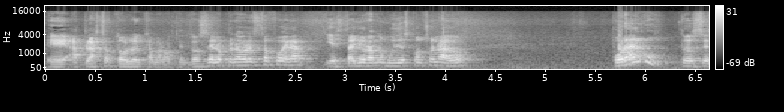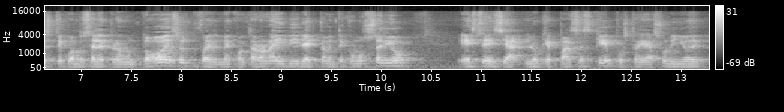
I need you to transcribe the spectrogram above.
eh, aplasta todo el camarote. Entonces el operador está afuera y está llorando muy desconsolado por algo. Entonces, este, cuando se le preguntó, eso fue, me contaron ahí directamente cómo sucedió este decía, lo que pasa es que pues traía a su niño de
